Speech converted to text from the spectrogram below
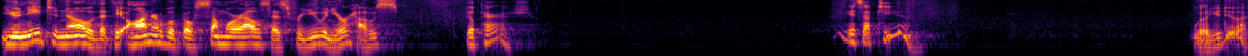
You need to know that the honor will go somewhere else, as for you and your house, you'll perish. It's up to you. Will you do it?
